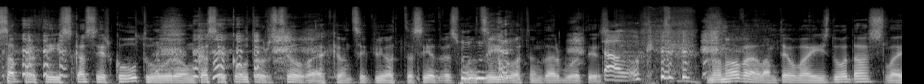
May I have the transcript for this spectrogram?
sapratīs, kas ir kultūra un kas ir kultūras cilvēki un cik ļoti tas iedvesmo dzīvot un darboties. Tālāk. Nu, novēlam tev, lai izdodas, lai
